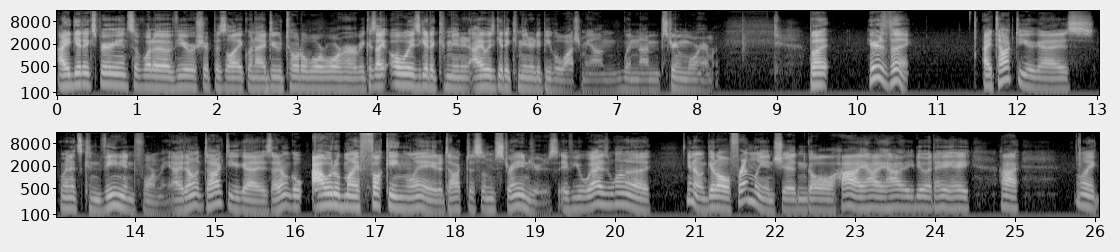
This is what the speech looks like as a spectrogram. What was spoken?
I get experience of what a viewership is like when I do Total War Warhammer because I always get a community. I always get a community of people watching me on when I'm streaming Warhammer. But here's the thing. I talk to you guys when it's convenient for me. I don't talk to you guys. I don't go out of my fucking way to talk to some strangers. If you guys want to, you know, get all friendly and shit and go, hi, hi, how you doing? Hey, hey, hi. Like,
